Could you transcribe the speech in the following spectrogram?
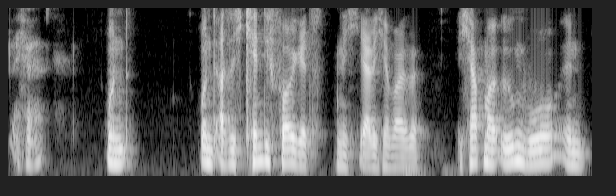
ich, und, und also ich kenne die Folge jetzt nicht, ehrlicherweise. Ich habe mal irgendwo in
